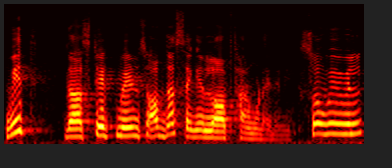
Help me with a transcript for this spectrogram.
with the statements of the second law of thermodynamics. So, we will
